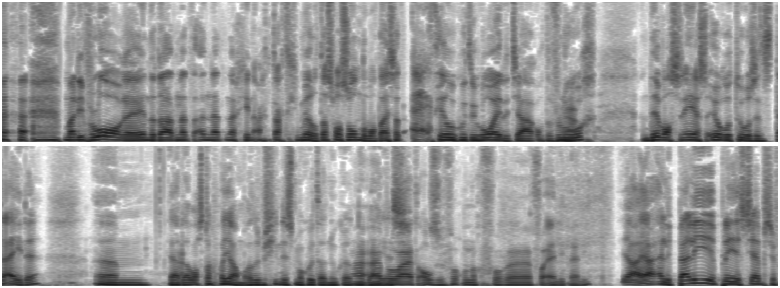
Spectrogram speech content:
maar die verloor eh, inderdaad net, net nog geen 88 gemiddeld. Dat is wel zonde, want hij staat echt heel goed te gooien dit jaar op de vloer. En dit was zijn eerste Eurotour sinds tijden. Ehm, ja, dat was toch wel jammer. Dus misschien is het maar goed dat Noek er niet bij hij is. bewaart al zijn vorm nog voor, eh voor Ellie Pelly. Ja, ja, Ali Pelly, Players Championship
